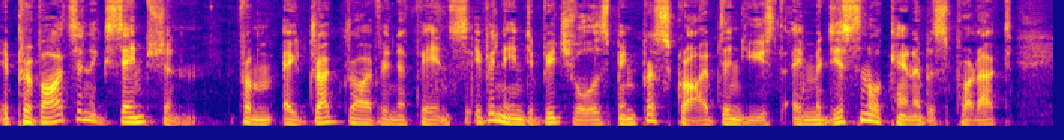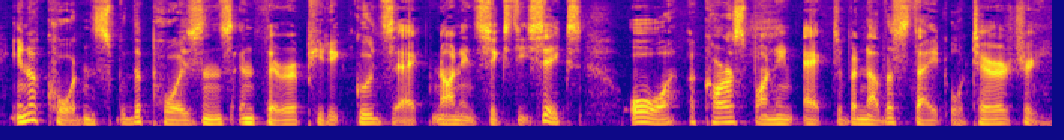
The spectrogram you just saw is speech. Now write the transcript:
It provides an exemption from a drug driving offence if an individual has been prescribed and used a medicinal cannabis product in accordance with the Poisons and Therapeutic Goods Act 1966 or a corresponding act of another state or territory.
